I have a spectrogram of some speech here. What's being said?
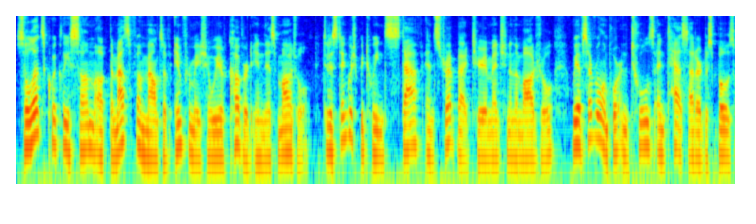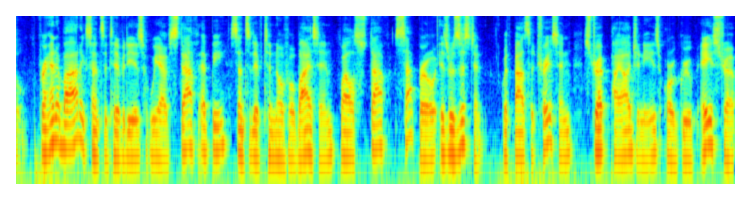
So let's quickly sum up the massive amounts of information we have covered in this module. To distinguish between staph and strep bacteria mentioned in the module, we have several important tools and tests at our disposal. For antibiotic sensitivities, we have staph epi, sensitive to novobiocin, while staph sapro is resistant. With bacitracin, strep pyogenes or group A strep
